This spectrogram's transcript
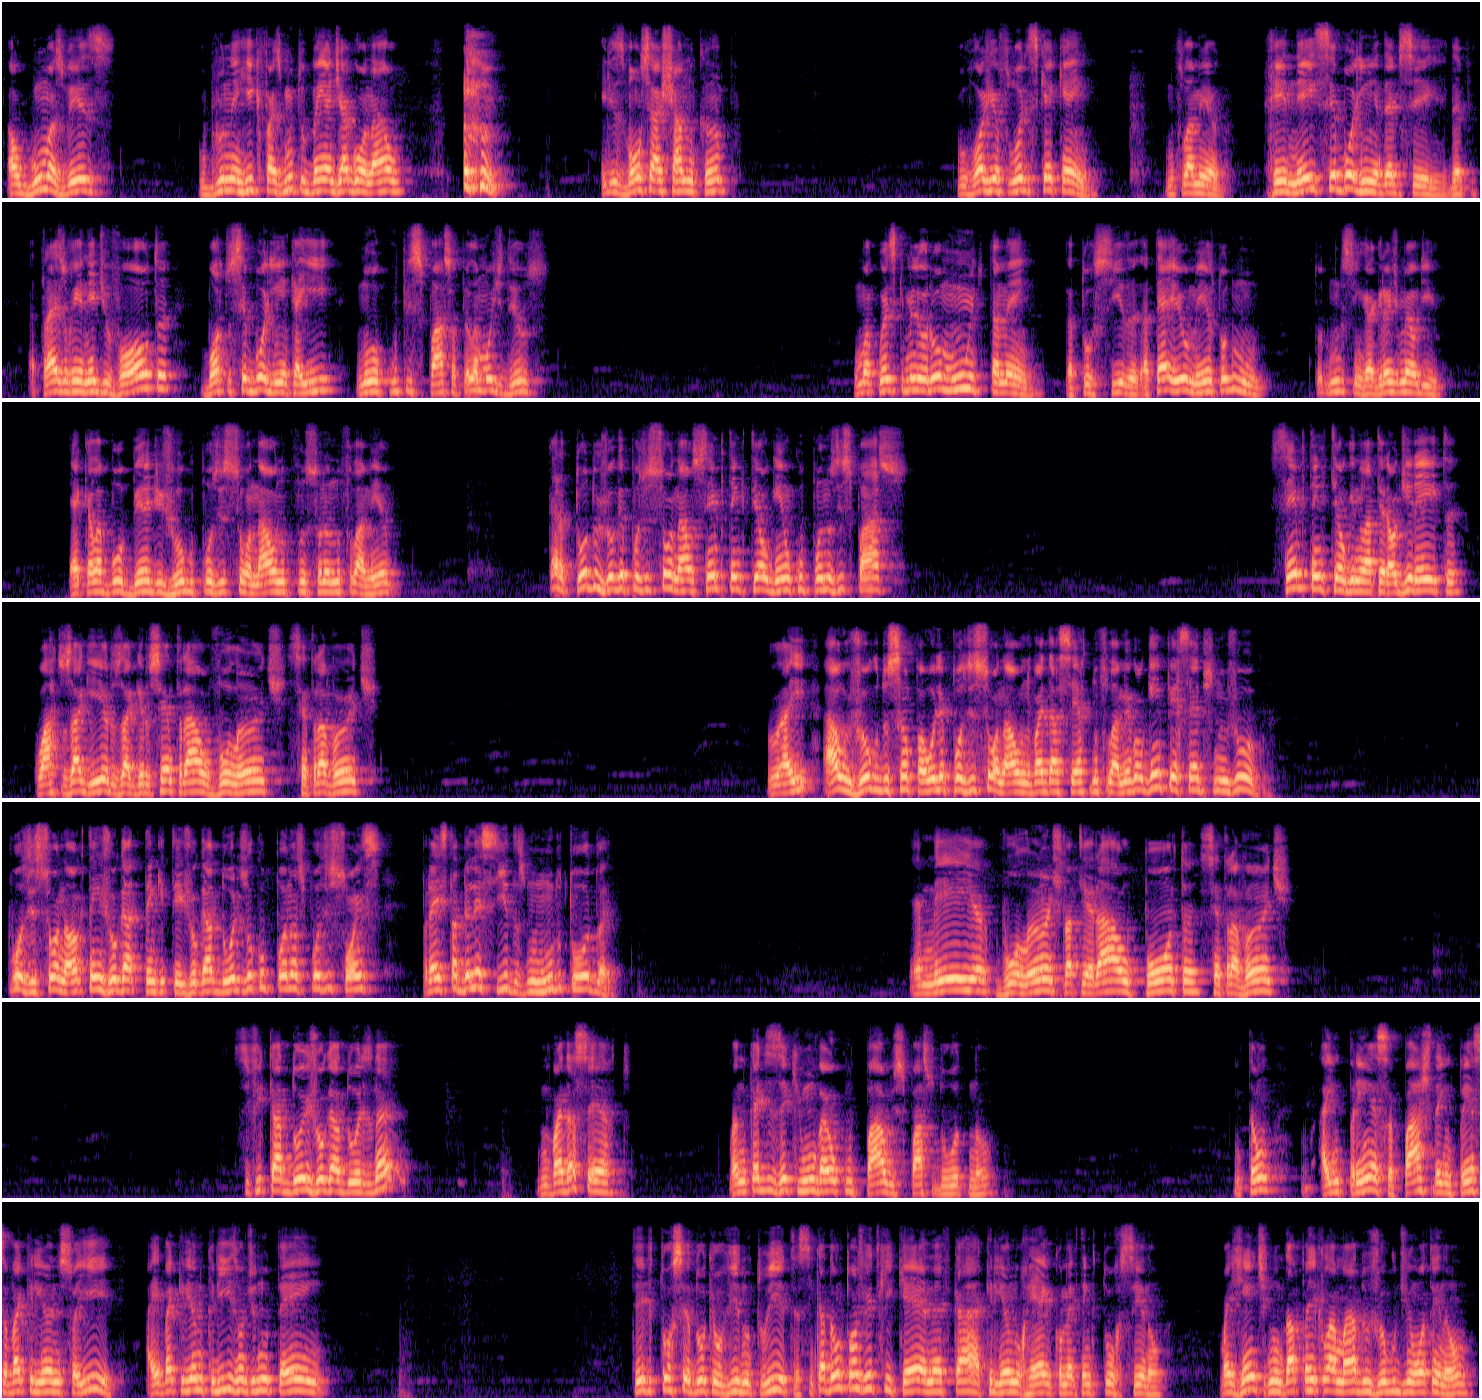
Algumas vezes. O Bruno Henrique faz muito bem a diagonal. Eles vão se achar no campo. O Roger Flores quer quem? No Flamengo. René e Cebolinha deve ser. Deve... Traz o René de volta, bota o Cebolinha, que aí não ocupa espaço, pelo amor de Deus. Uma coisa que melhorou muito também da torcida, até eu mesmo, todo mundo. Todo mundo sim, a grande maioria. É aquela bobeira de jogo posicional não funciona no Flamengo. Cara, todo jogo é posicional, sempre tem que ter alguém ocupando os espaços. Sempre tem que ter alguém na lateral direita, quarto zagueiro, zagueiro central, volante, centroavante. Aí, ah, o jogo do São Paulo é posicional, não vai dar certo no Flamengo. Alguém percebe isso no jogo? Posicional que tem, joga, tem que ter jogadores ocupando as posições pré-estabelecidas no mundo todo. Aí. É meia, volante, lateral, ponta, centroavante. Se ficar dois jogadores, né? Não vai dar certo. Mas não quer dizer que um vai ocupar o espaço do outro, não. Então, a imprensa, parte da imprensa vai criando isso aí, aí vai criando crise onde não tem. Teve torcedor que eu vi no Twitter, assim, cada um torce do jeito que quer, né? Ficar criando regra, como é que tem que torcer, não. Mas, gente, não dá para reclamar do jogo de ontem, não.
